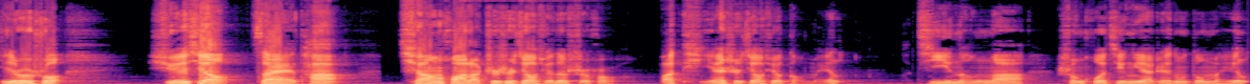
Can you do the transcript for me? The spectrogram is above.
也就是说，学校在他强化了知识教学的时候，把体验式教学搞没了，技能啊、生活经验这些东西都没了。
